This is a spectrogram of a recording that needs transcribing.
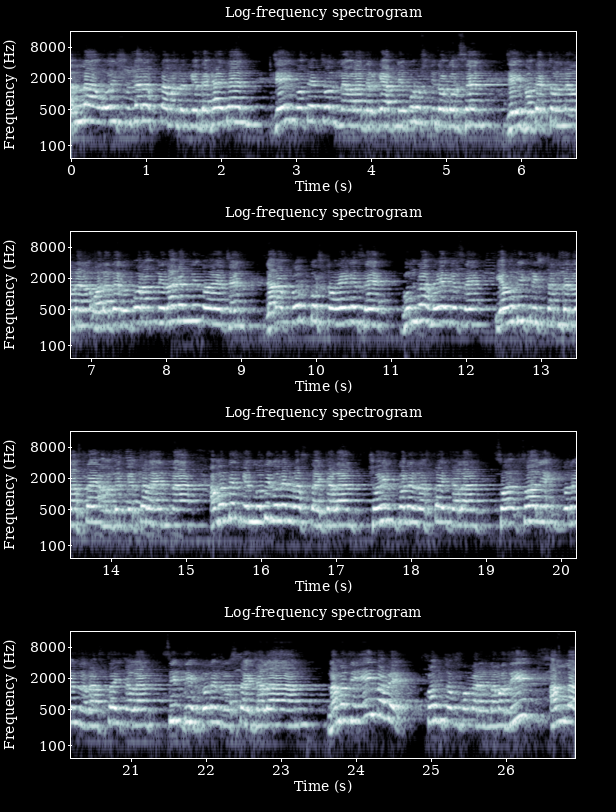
আল্লাহ ওই সোজা রাস্তা আমাদেরকে দেখায় দেন। যেই পথে চলনে ওনাদেরকে আপনি পুরস্কৃত করছেন, যেই পথে চলনে ওনাদের উপর আপনি রাগান্বিত হয়েছেন যারা প্রকষ্ট হয়ে গেছে গুমরা হয়ে গেছে, ইহুদি খ্রিস্টানদের রাস্তায় আমাদেরকে চালায়েন না। আমাদেরকে নবীগণের রাস্তায় চালান, শহীদগণের রাস্তায় চালান সালেহগণের রাস্তায় চালান, সিদ্দিকগণের রাস্তায় চালান। নামাজি এইভাবে পঞ্চম প্রকারের নামাজি আল্লাহ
